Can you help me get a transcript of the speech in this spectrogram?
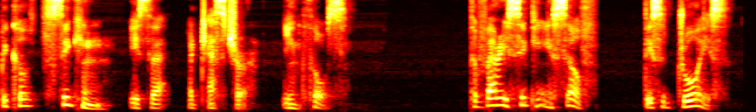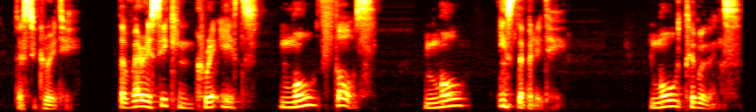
Because seeking is a a gesture in thoughts. The very seeking itself destroys the security. The very seeking creates more thoughts, more instability, more turbulence.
